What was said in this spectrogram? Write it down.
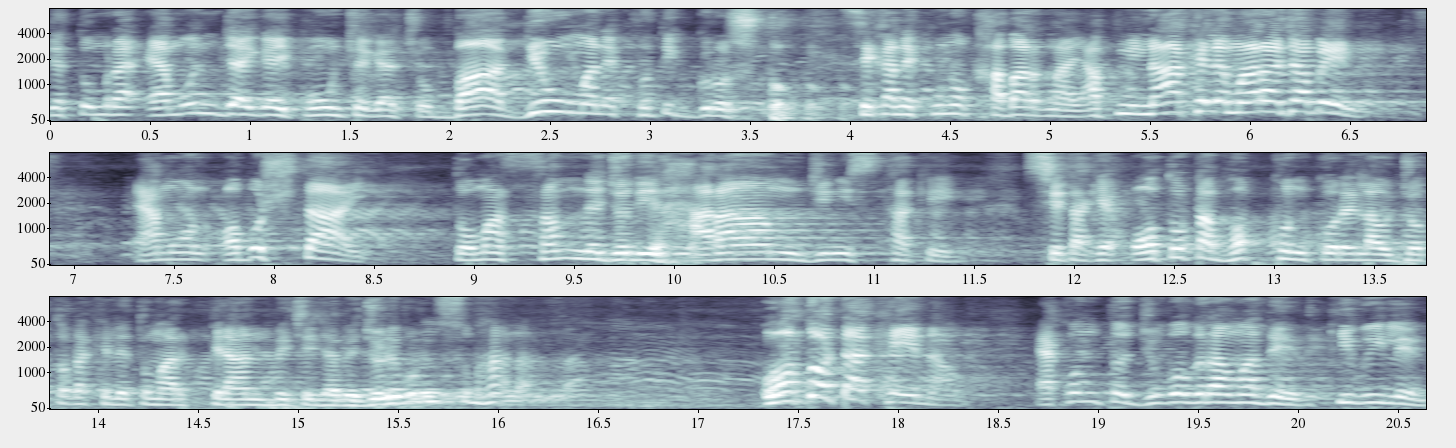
যে তোমরা এমন জায়গায় পৌঁছে গেছো বা গেউ মানে ক্ষতিগ্রস্ত। সেখানে কোনো খাবার নাই। আপনি না খেলে মারা যাবেন। এমন অবস্থায় তোমার সামনে যদি হারাম জিনিস থাকে, সেটাকে অতটা ভক্ষণ করে নাও যতটা খেলে তোমার প্রাণ বেঁচে যাবে। জোরে বলুন সুভান আল্লাহ অতটা খেয়ে নাও। এখন তো যুবকরা আমাদের, কি বুঝলেন?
